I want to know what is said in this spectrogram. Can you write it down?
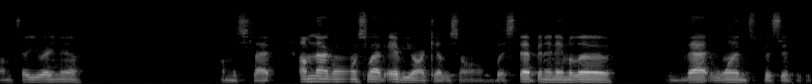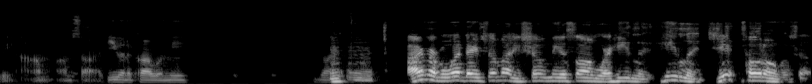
I'm tell you right now, I'm gonna slap. I'm not gonna slap every R. Kelly song, but "Step in the Name of Love," that one specifically. I'm I'm sorry. If you in the car with me, Mm-hmm. I remember one day somebody showed me a song where he le- he legit told on himself.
